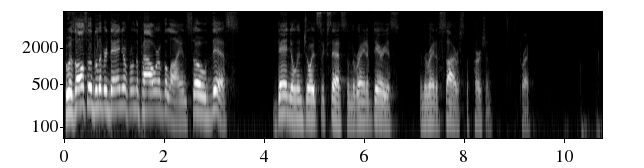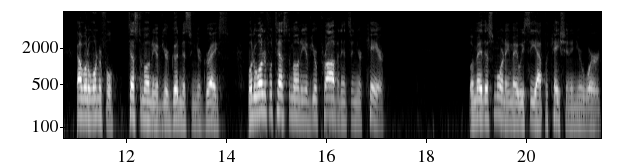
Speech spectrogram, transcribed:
Who has also delivered Daniel from the power of the lion. So this Daniel enjoyed success in the reign of Darius and the reign of Cyrus the Persian pray. God, what a wonderful testimony of your goodness and your grace. What a wonderful testimony of your providence and your care. Lord, may this morning, may we see application in your word.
